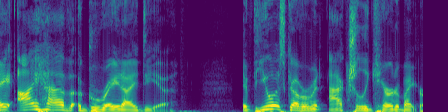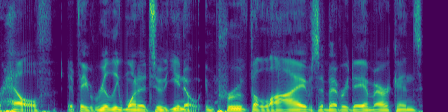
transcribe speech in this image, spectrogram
Hey, I have a great idea. If the US government actually cared about your health, if they really wanted to, you know, improve the lives of everyday Americans,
